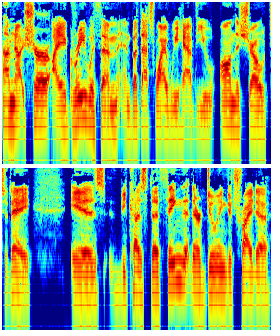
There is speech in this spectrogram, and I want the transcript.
I'm not sure I agree with them, and but that's why we have you on the show today, is because the thing that they're doing to try to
